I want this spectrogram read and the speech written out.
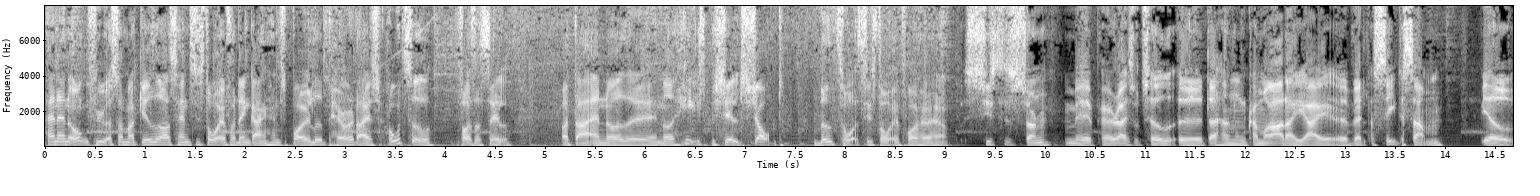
han er en ung fyr, som har givet os hans historie fra dengang, han spoilede Paradise Hotel for sig selv. Og der er noget, øh, noget helt specielt sjovt ved Thors historie. Prøv at høre her. sidste sæson med Paradise Hotel, øh, der havde nogle kammerater og jeg øh, valgt at se det sammen. Jeg havde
